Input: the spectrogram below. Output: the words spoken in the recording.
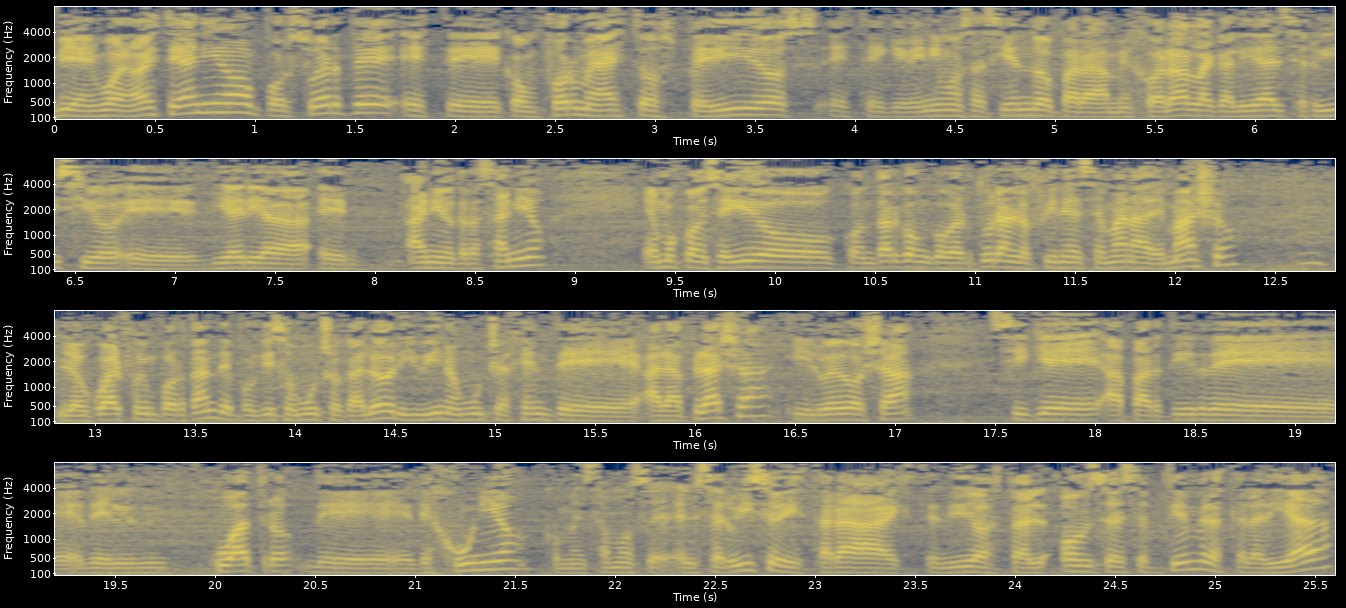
Bien, bueno, este año, por suerte, este, conforme a estos pedidos este, que venimos haciendo para mejorar la calidad del servicio eh, diaria, eh, año tras año, hemos conseguido contar con cobertura en los fines de semana de mayo, lo cual fue importante porque hizo mucho calor y vino mucha gente a la playa y luego ya sí que a partir de, del 4 de, de junio comenzamos el servicio y estará extendido hasta el 11 de septiembre, hasta la diada.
